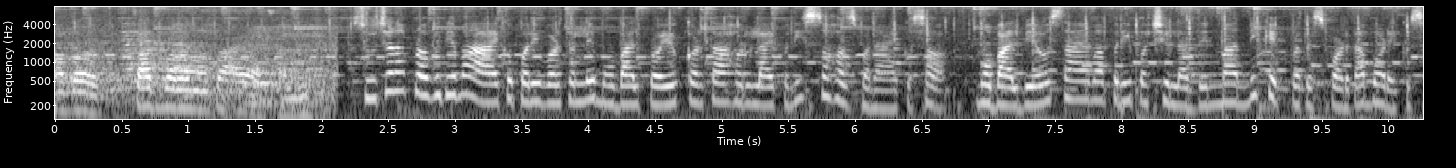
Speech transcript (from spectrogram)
अब चाडपर्वमा त आइहाल्छ सूचना प्रविधिमा आएको परिवर्तनले मोबाइल प्रयोगकर्ताहरूलाई पनि सहज बनाएको छ। मोबाइल व्यवसायमा पनि पछिल्ला दिनमा निकै प्रतिस्पर्धा बढेको छ।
